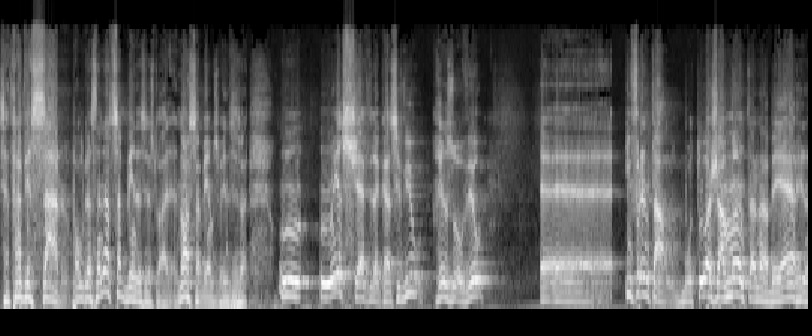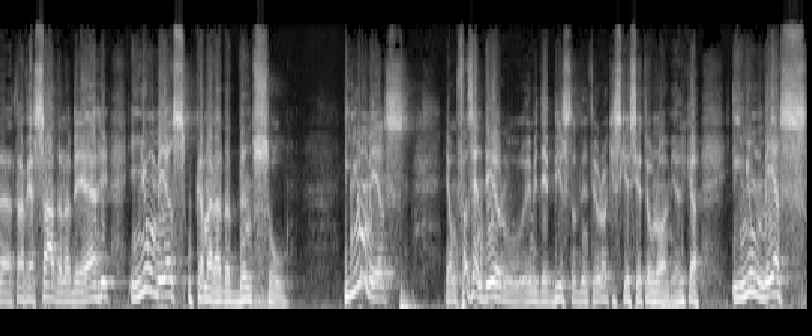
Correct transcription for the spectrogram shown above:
Se atravessaram. Paulo Gastaneto sabe bem dessa história. Nós sabemos bem dessa história. Um, um ex-chefe da Casa Civil resolveu é, enfrentá-lo. Botou a jamanta na BR, na atravessada na BR. Em um mês, o camarada dançou. Em um mês, é um fazendeiro MDBista do interior que esqueci teu nome. Olha aqui, ó. Em um mês,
